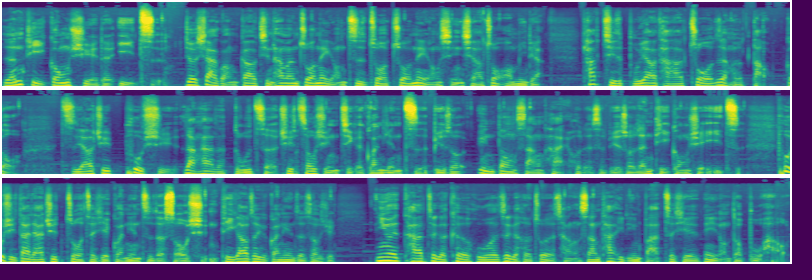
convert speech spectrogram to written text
人体工学的椅子，就下广告请他们做内容制作、做内容行销、做 Omedia。他其实不要他做任何导购，只要去 push 让他的读者去搜寻几个关键字，比如说运动伤害，或者是比如说人体工学椅子，push 大家去做这些关键字的搜寻，提高这个关键字搜寻。因为他这个客户和这个合作的厂商，他已经把这些内容都补好了。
